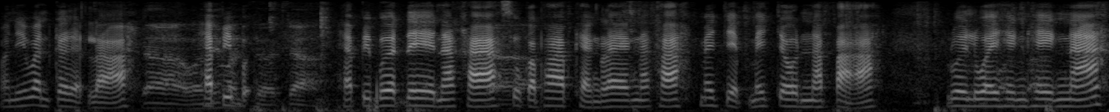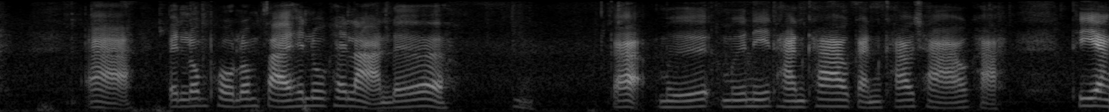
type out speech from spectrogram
วันนี้วันเกิดเหรอจ้าวัน Happy นี้วันเกิดจ้าแฮปปี้เบิร์ดเดย์นะคะจ้าสุขภาพแข็งแรงนะคะ ไม่เจ็บไม่จนนะป๋า รวยรวยๆเฮงเฮงๆนะ อ่า เป็นร่มโพล่มสายให้ลูกให้หลานเด้ออืมก็มื้อมื้อนี้ทานข้าวกันข้าวเช้าค่ะ เที่ยง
